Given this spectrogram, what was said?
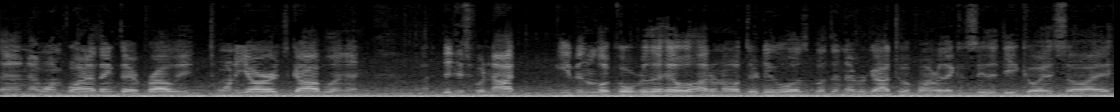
And at one point, I think they were probably 20 yards gobbling, and they just would not even look over the hill. I don't know what their deal was, but they never got to a point where they could see the decoys. So I,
